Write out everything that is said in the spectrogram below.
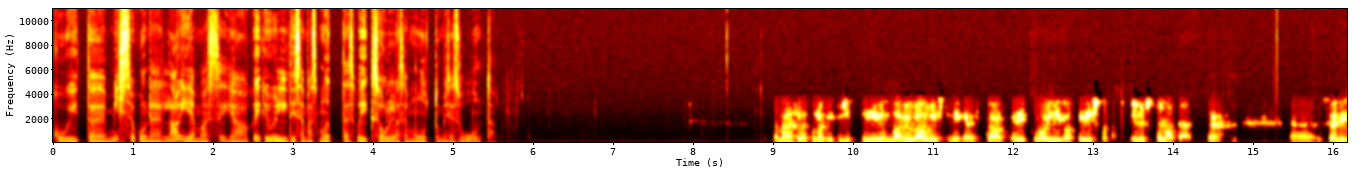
kuid eh, missugune laiemas ja kõige üldisemas mõttes võiks olla see muutumise suund? Ma mäletan, et kunagi küsiti Marju Lauristini käest ka kiriku rolli kohta ühiskonnas ja just tema käest. See oli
